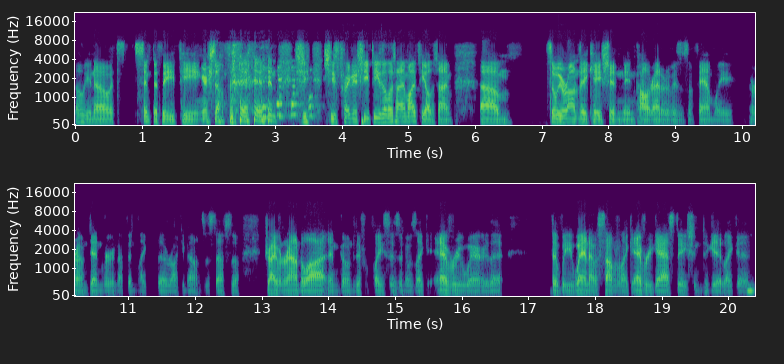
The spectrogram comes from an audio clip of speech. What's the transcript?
oh, you know, it's sympathy peeing or something. she, she's pregnant, she pees all the time, I pee all the time. Um, so we were on vacation in Colorado to visit some family around Denver and up in like the Rocky Mountains and stuff. So driving around a lot and going to different places, and it was like everywhere that that we went, I was stopping like every gas station to get like a mm.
